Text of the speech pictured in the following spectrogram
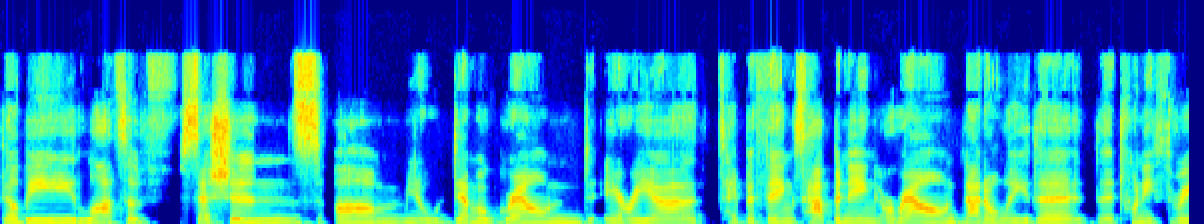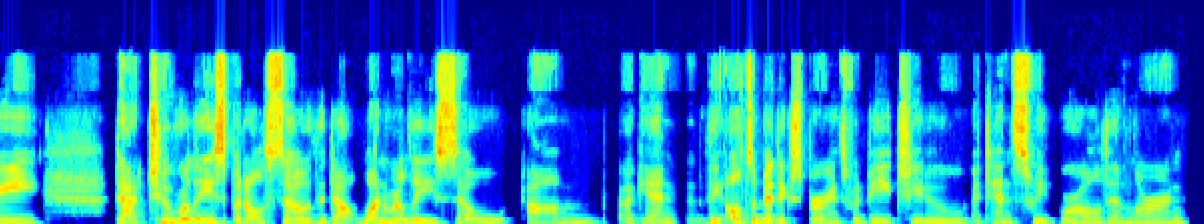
there'll be lots of sessions, um, you know, demo ground area type of things happening around not only the the 23 dot two release, but also the dot one release. So um, again, the ultimate experience would be to attend SuiteWorld and learn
